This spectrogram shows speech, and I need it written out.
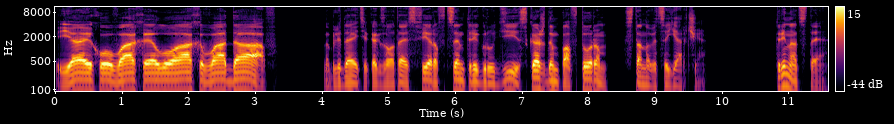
«Яйховах элуах вадаав». Наблюдайте, как золотая сфера в центре груди с каждым повтором становится ярче. Тринадцатое.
